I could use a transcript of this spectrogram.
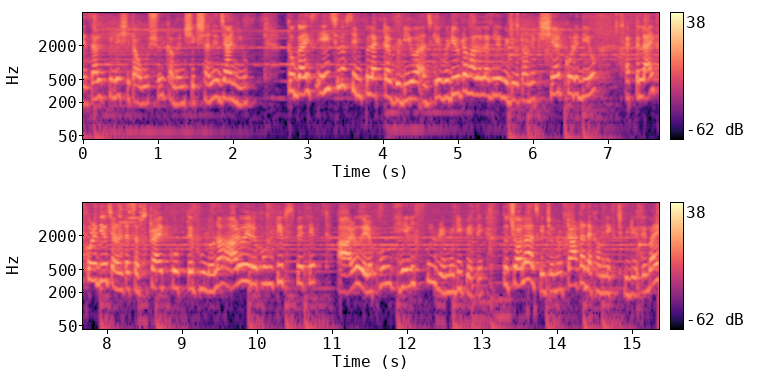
রেজাল্ট পেলে সেটা অবশ্যই কমেন্ট সেকশানে জানিও। তো গাইস এই ছিল সিম্পল একটা ভিডিও আজকে। ভিডিওটা ভালো লাগলে ভিডিওটা অনেক শেয়ার করে দিও। একটা লাইক করে দিও চ্যানেলটা সাবস্ক্রাইব করতে ভুলো না। আরও এরকম টিপস পেতে, আরও এরকম হেল্পফুল রেমেডি পেতে। তো চলো আজকের জন্য টাটা, দেখাবো নেক্সট ভিডিওতে বাই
